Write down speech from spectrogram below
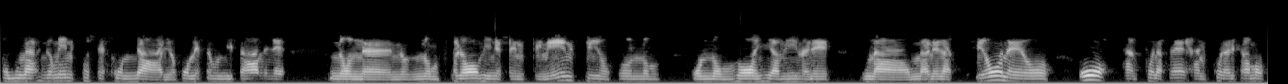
un argomento secondario, come se un disabile non, non, non provi nei sentimenti o, o, non, o, non, voglia vivere una, una relazione o, o ancora, ancora, diciamo,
